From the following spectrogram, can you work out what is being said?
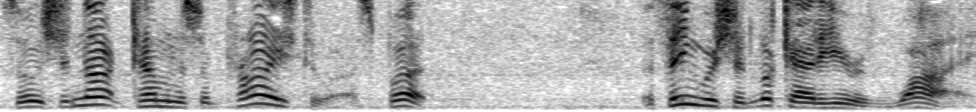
So it should not come as a surprise to us. But the thing we should look at here is why.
